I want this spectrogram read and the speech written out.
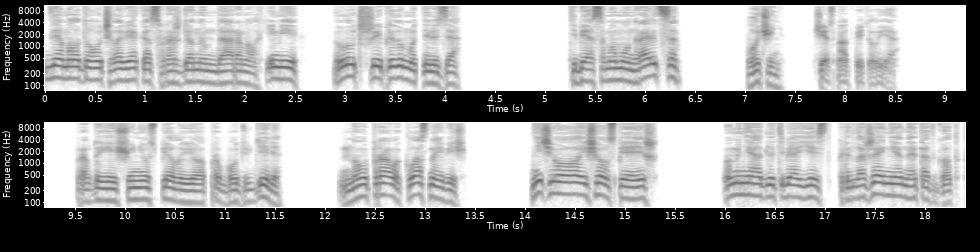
Для молодого человека с врожденным даром алхимии лучше и придумать нельзя. Тебе самому нравится?» «Очень», — честно ответил я. Правда, я еще не успел ее опробовать в деле. Но, право, классная вещь. Ничего, еще успеешь. У меня для тебя есть предложение на этот год»,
